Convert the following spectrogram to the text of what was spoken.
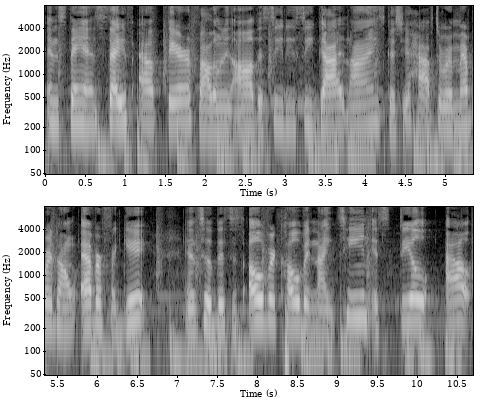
and staying safe out there, following all the CDC guidelines because you have to remember don't ever forget until this is over, COVID 19 is still out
